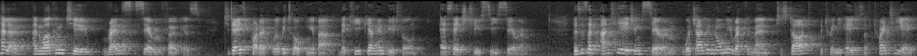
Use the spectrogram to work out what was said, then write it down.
Hello and welcome to Ren's Serum Focus. Today's product we'll be talking about the Keep Young and Beautiful SH2C Serum. This is an anti-aging serum which I would normally recommend to start between the ages of 28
